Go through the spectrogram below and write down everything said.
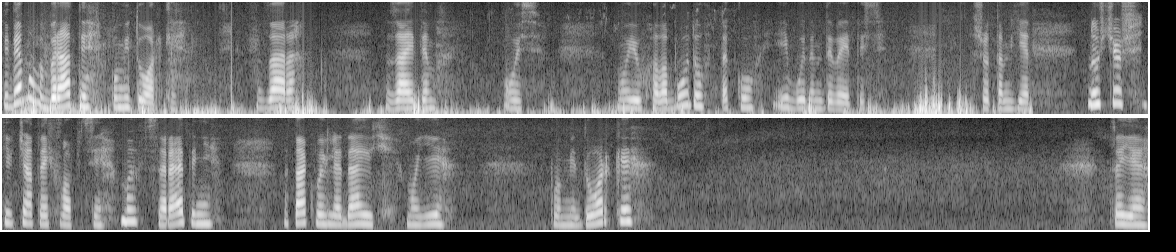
Підемо вибирати помідорки. Зараз зайдемо ось мою халабуду таку і будемо дивитись, що там є. Ну що ж, дівчата і хлопці, ми всередині. Отак виглядають мої помідорки. Це є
